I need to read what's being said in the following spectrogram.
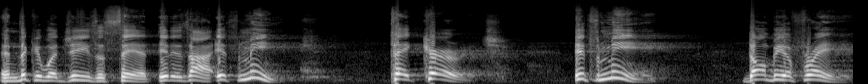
And look at what Jesus said It is I, it's me. Take courage. It's me. Don't be afraid.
